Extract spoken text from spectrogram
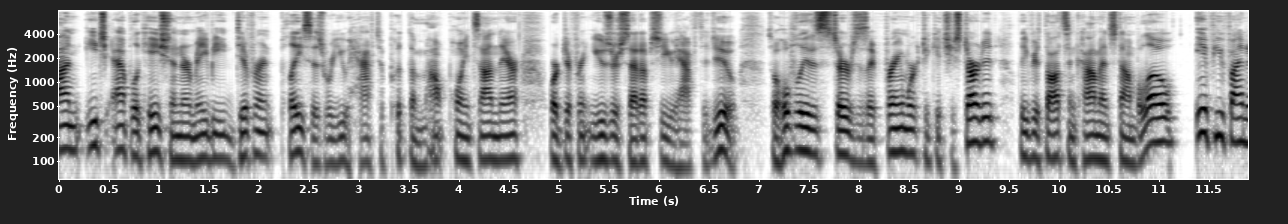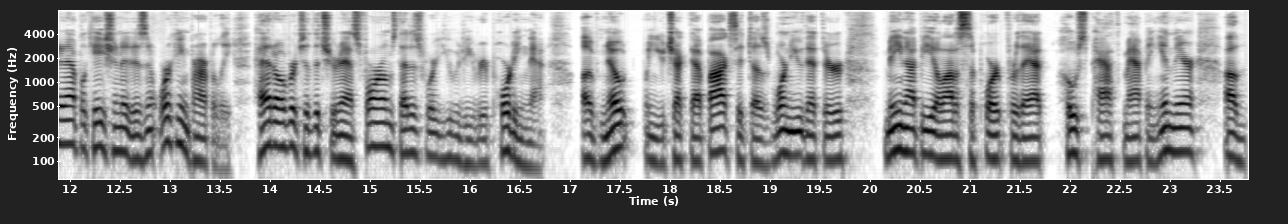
on each application, there may be different places where you have to put the mount points on there or different user setups you have to do. So hopefully this serves as a framework to get you started. Leave your thoughts and comments down below. If you find an application that isn't working properly, head over to the TrueNAS forums. That is where you would be reporting that. Of note, when you check that box, it does warn you that there may not be a lot of support for that host path mapping in there. Uh,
